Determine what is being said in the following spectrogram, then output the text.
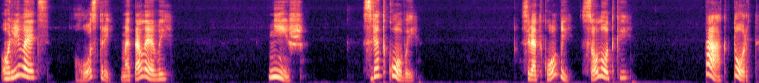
Олівець. Гострий металевий. Ніж. Святковий. Святковий солодкий. Так, торт.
